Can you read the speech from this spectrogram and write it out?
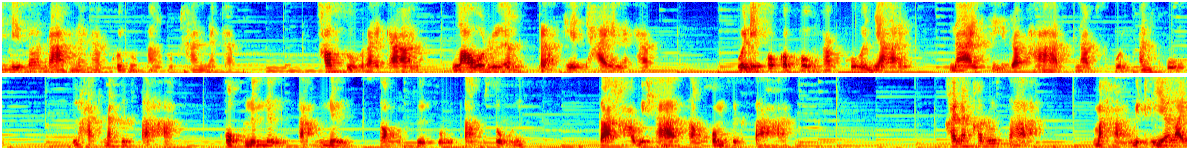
ยินดีต้อนรับนะครับ คุณผู้ฟังทุกท่านนะครับ เข้าสู่รายการเล่าเรื่องประเทศไทยนะครับ วันนี้พบกับผมครับ ผู้บรรยายนายจิรพาสนามสกุลปั้นคุ้ม รหัสนักศึกษา 611312030 สาขาวิชาสังคมศึกษา คณะครุศาสตร์ มหาวิทยาลัย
